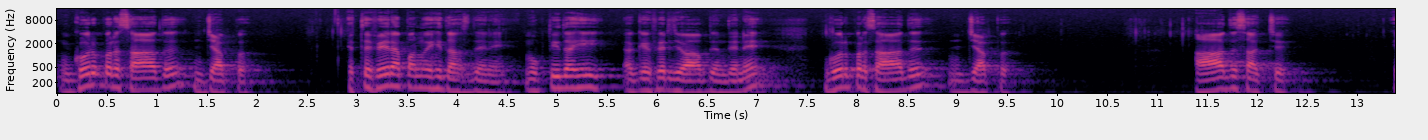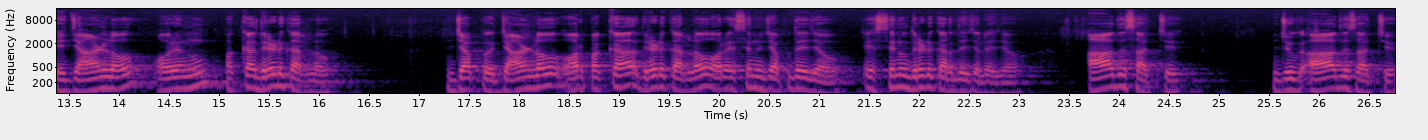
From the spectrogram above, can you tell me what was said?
ਗੁਰ ਪ੍ਰਸਾਦ ਜਪ। ਇੱਥੇ ਫਿਰ ਆਪਾਂ ਨੂੰ ਇਹੀ ਦੱਸਦੇ ਨੇ, ਮੁਕਤੀ ਦਾ ਹੀ ਅੱਗੇ ਫਿਰ ਜਵਾਬ ਦਿੰਦੇ ਨੇ ਗੁਰ ਪ੍ਰਸਾਦ ਜਪ। ਆਦ ਸੱਚ। ਇਹ ਜਾਣ ਲਓ ਔਰ ਇਹਨੂੰ ਪੱਕਾ ਦ੍ਰਿੜ ਕਰ ਲਓ। ਜਪ ਜਾਣ ਲਓ ਔਰ ਪੱਕਾ ਦ੍ਰਿੜ ਕਰ ਲਓ ਔਰ ਇਸੇ ਨੂੰ ਜਪਦੇ ਜਾਓ, ਇਸੇ ਨੂੰ ਦ੍ਰਿੜ ਕਰਦੇ ਚਲੇ ਜਾਓ। ਆਦ ਸੱਚ, ਜੁਗ ਆਦ ਸੱਚ,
